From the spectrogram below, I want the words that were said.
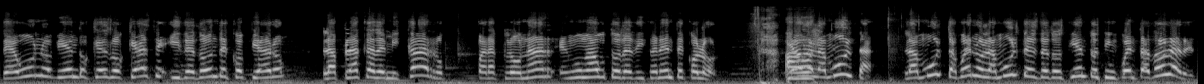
de uno viendo qué es lo que hace y de dónde copiaron la placa de mi carro para clonar en un auto de diferente color. Y ahora, la multa, la multa, bueno, la multa es de 250 dólares,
